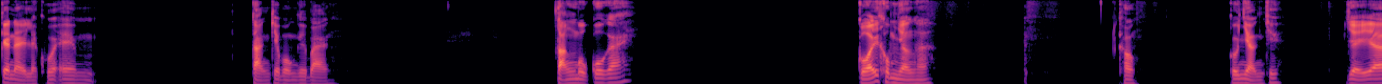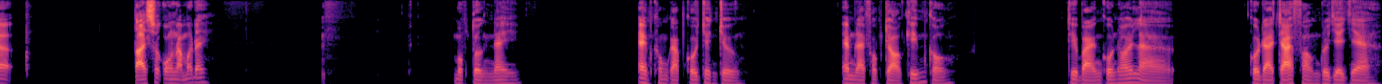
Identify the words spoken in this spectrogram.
Cái này là của em tặng cho một người bạn. Tặng một cô gái. Cô ấy không nhận hả? Không. Cô nhận chứ. Vậy à, tại sao còn nằm ở đây? Một tuần nay em không gặp cô trên trường. Em lại phòng trọ kiếm cô. Thì bạn cô nói là cô đã trả phòng rồi về nhà.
